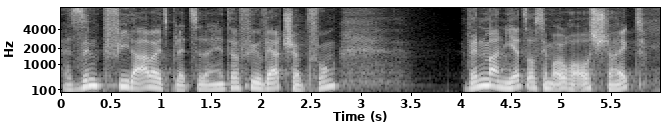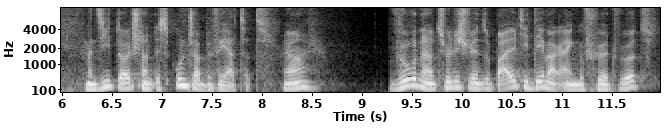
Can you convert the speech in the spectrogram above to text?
Da sind viele Arbeitsplätze dahinter, für Wertschöpfung. Wenn man jetzt aus dem Euro aussteigt, man sieht, Deutschland ist unterbewertet. Ja? Würde natürlich, wenn sobald die D-Mark eingeführt wird,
